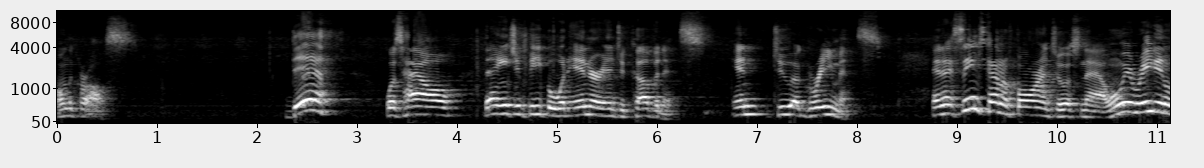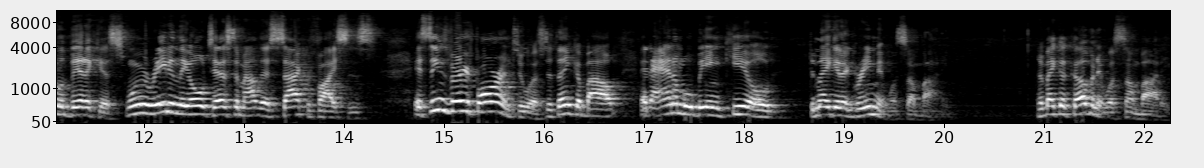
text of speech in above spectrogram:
on the cross. Death was how the ancient people would enter into covenants, into agreements. And it seems kind of foreign to us now. When we read in Leviticus, when we read in the Old Testament about the sacrifices, it seems very foreign to us to think about an animal being killed to make an agreement with somebody, to make a covenant with somebody.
